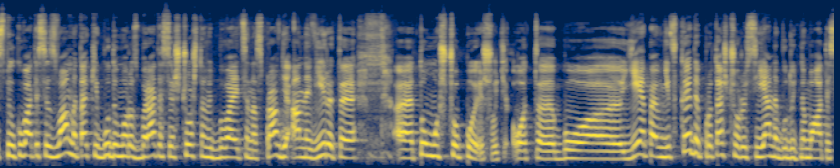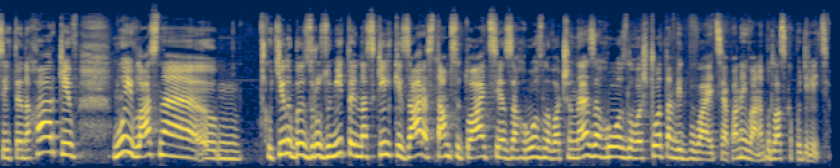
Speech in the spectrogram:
спілкуватися з вами, так і будемо розбиратися, що ж там відбувається насправді, а не вірити тому, що пишуть. От бо є певні вкиди про те, що росіяни будуть намагатися йти на Харків. Ну і власне. Ем, Хотіли би зрозуміти, наскільки зараз там ситуація загрозлива чи не загрозлива, що там відбувається. Пане Іване, будь ласка, поділіться.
